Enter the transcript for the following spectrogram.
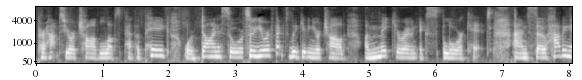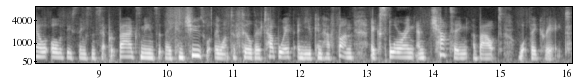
Perhaps your child loves Peppa Pig or dinosaurs. So you're effectively giving your child a make your own explore kit. And so having all of these things in separate bags means that they can choose what they want to fill their tub with and you can have fun exploring and chatting about what they create.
